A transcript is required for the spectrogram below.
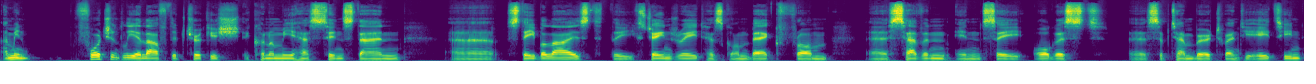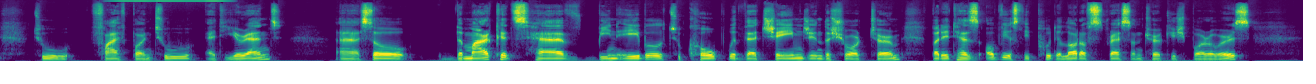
I mean, fortunately enough, the Turkish economy has since then uh, stabilized. The exchange rate has gone back from uh, 7 in, say, August, uh, September 2018 to 5.2 at year end. so the markets have been able to cope with that change in the short term, but it has obviously put a lot of stress on Turkish borrowers.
